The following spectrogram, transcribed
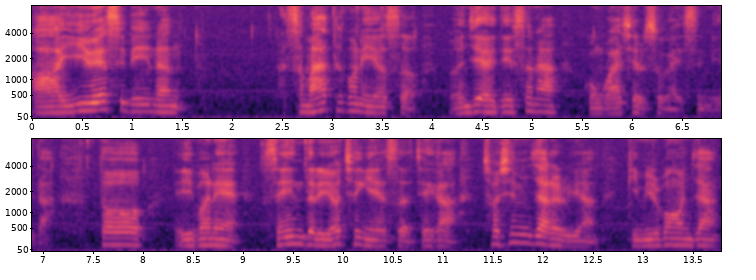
아, 이 USB는 스마트폰에 이어서 언제 어디서나 공부하실 수가 있습니다. 또 이번에 선생님들의 요청에 의해서 제가 초심자를 위한 김일봉 원장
